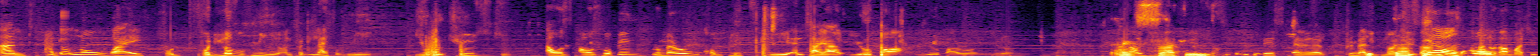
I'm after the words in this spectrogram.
And I don't know why, for for the love of me and for the life of me, you will choose to. I was I was hoping Romero will complete the entire Europa Europa run. You know. And how do you Exactly. face uh, Premier League matches Exactly. and, Yeah, I was- I was- other matches,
